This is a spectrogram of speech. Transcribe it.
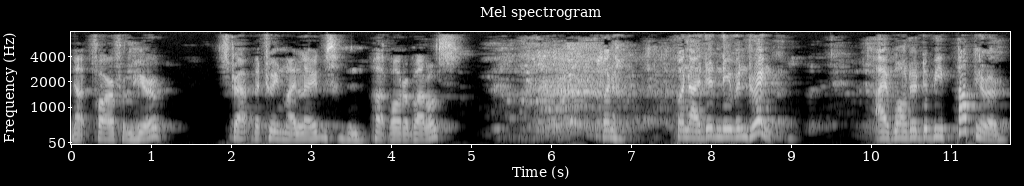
not far from here, strapped between my legs in hot water bottles. When, when I didn't even drink, I wanted to be popular.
